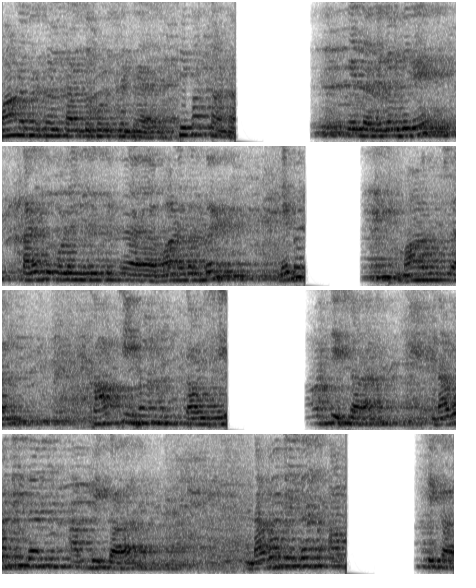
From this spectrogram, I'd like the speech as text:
மாணவர்கள் கலந்து கொடுக்கின்ற சிவத்தாண்டம் இந்த நிகழ்விலே கலந்து கொள்ள இருக்கின்ற மாணவர்கள் நிப- மாருசன் கார்த்திகன் கௌசி ஆர்த்திஷா நவநீதன் அம்பிகா நவநீதன் அம்பிகா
